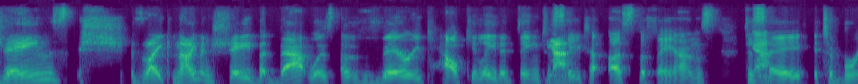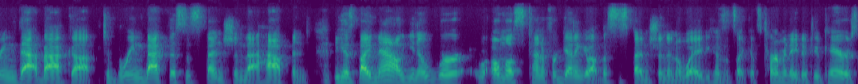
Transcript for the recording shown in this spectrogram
James, sh- like not even shade, but that was a very calculated thing to Yeah. say to us, the fans, to Yeah. say to bring that back up, to bring back the suspension that happened. Because by now, you know, we're, we're almost kind of forgetting about the suspension in a way because it's like it's terminated. Who cares?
